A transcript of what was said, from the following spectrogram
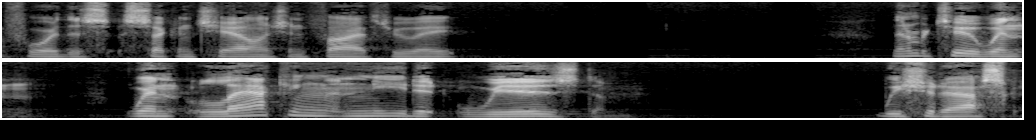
for this second challenge in 5 through 8. Number two, when, when lacking needed wisdom, we should ask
